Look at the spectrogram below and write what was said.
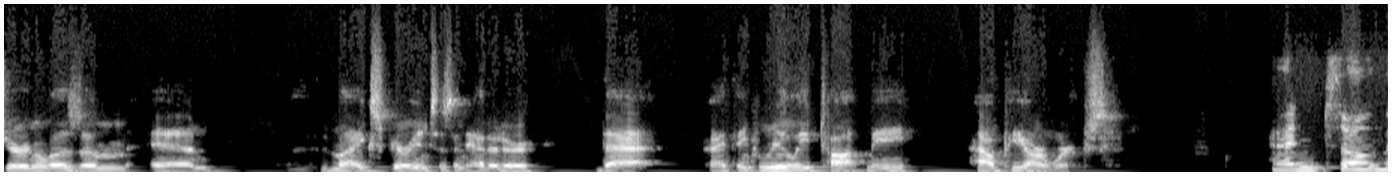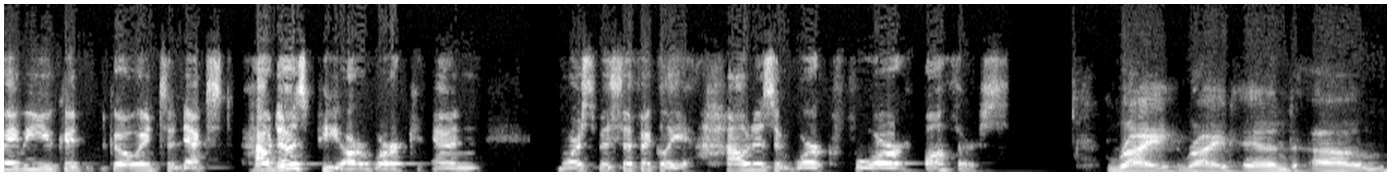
journalism and my experience as an editor that I think really taught me how PR works. And so maybe you could go into next, how does PR work? And more specifically, how does it work for authors? Right, right. And um,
